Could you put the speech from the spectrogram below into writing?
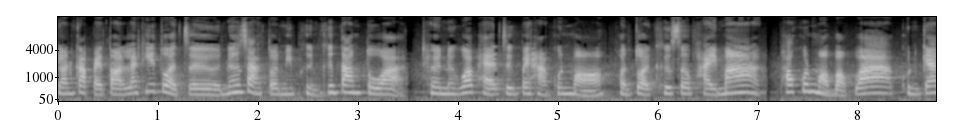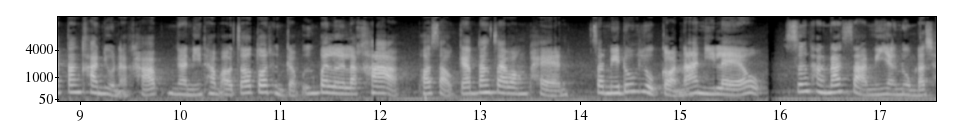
ย้อนกลับไปตอนแรกที่ตรวจเจอ เนื่องจากตนมีผื่นขึ้นตามตัว เธอนึกว่าแพ้จึงไปหาคุณหมอ ผลตรวจคือเซอร์ไพรส์มาก เพราะคุณหมอบอกว่าคุณแก้มตั้งครรภ์อยู่นะครับ งานนี้ทำเอาเจ้าตัวถึงกับอึ้งไปเลยละค่ะ เพราะสาวแก้มตั้งใจวางแผน จะมีลูกอยู่ก่อนหน้านี้แล้วซึ่งทางด้านสามีอย่างหนุ่มรัช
